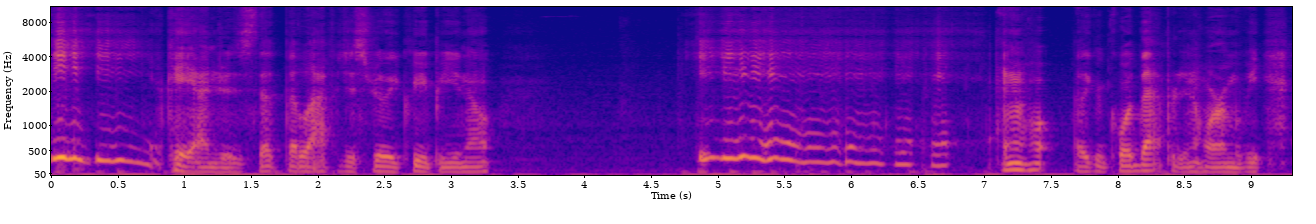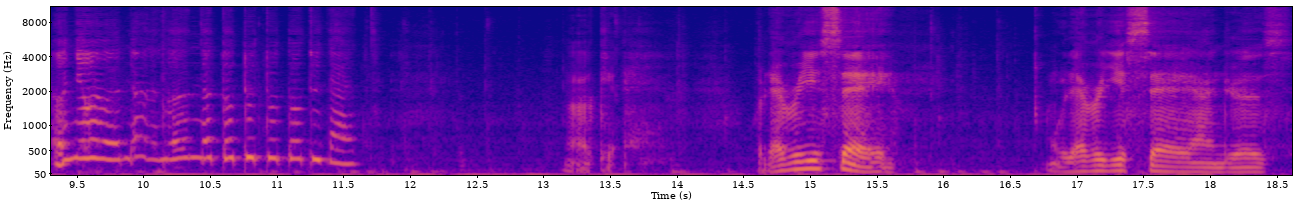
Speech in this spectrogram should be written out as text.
no! okay, Andres, that, that laugh is just really creepy, you know? I'm gonna like record that, put it in a horror movie. Oh no, no, no, no, don't do, don't, don't do that. Okay. Whatever you say. Whatever you say, Andres.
